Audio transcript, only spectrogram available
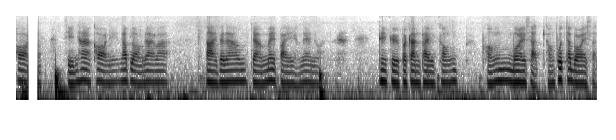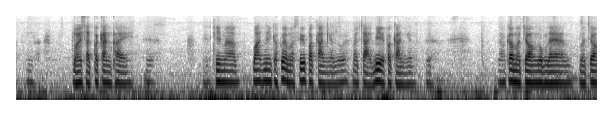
ข้อศีลห้าข้อนี้รับรองได้ว่าตายไปแล้วจะไม่ไปอย่างแน่นอน นี่คือประกันภัยของของบริษัทของพุทธบริษัท บริษัทประกันภัย ที่มา วัดนี้ก็เพื่อมาซื้อประกันกันด้วยมาจ่ายเบี้ยประกันกันแล้วก็มาจองโรงแรม มาจอง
